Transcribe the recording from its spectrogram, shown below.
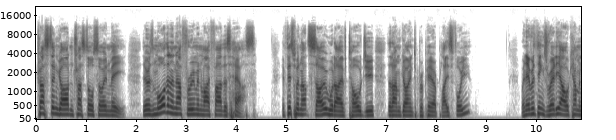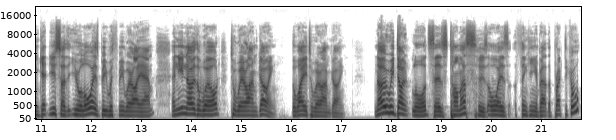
Trust in God and trust also in me. There is more than enough room in my Father's house. If this were not so, would I have told you that I'm going to prepare a place for you? When everything's ready, I will come and get you so that you will always be with me where I am, and you know the world to where I'm going, the way to where I'm going. No, we don't, Lord, says Thomas, who's always thinking about the practical.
